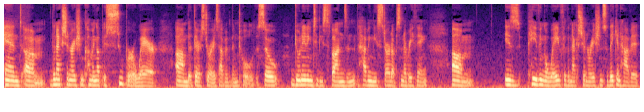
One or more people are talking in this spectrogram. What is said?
And um, the next generation coming up is super aware um, that their stories haven't been told. So donating to these funds and having these startups and everything um, is paving a way for the next generation so they can have it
